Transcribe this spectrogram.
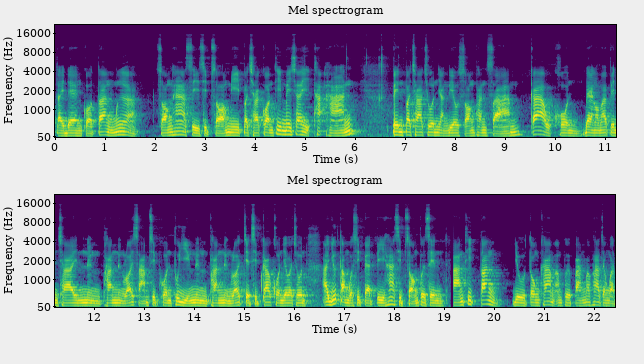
ไตแดงก่อตั้งเมื่อ 2542 มีประชากรที่ไม่ใช่ทหาร เป็นประชาชนอย่างเดียว 2,003 9 คน แบ่งออกมาเป็นชาย 1,130 คน ผู้หญิง 1,179 คนเยาวชน อายุต่ำกว่า 18 ปี 52%ฐานที่ตั้งอยู่ตรงข้ามอำเภอปางมะผ้าจังหวัด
